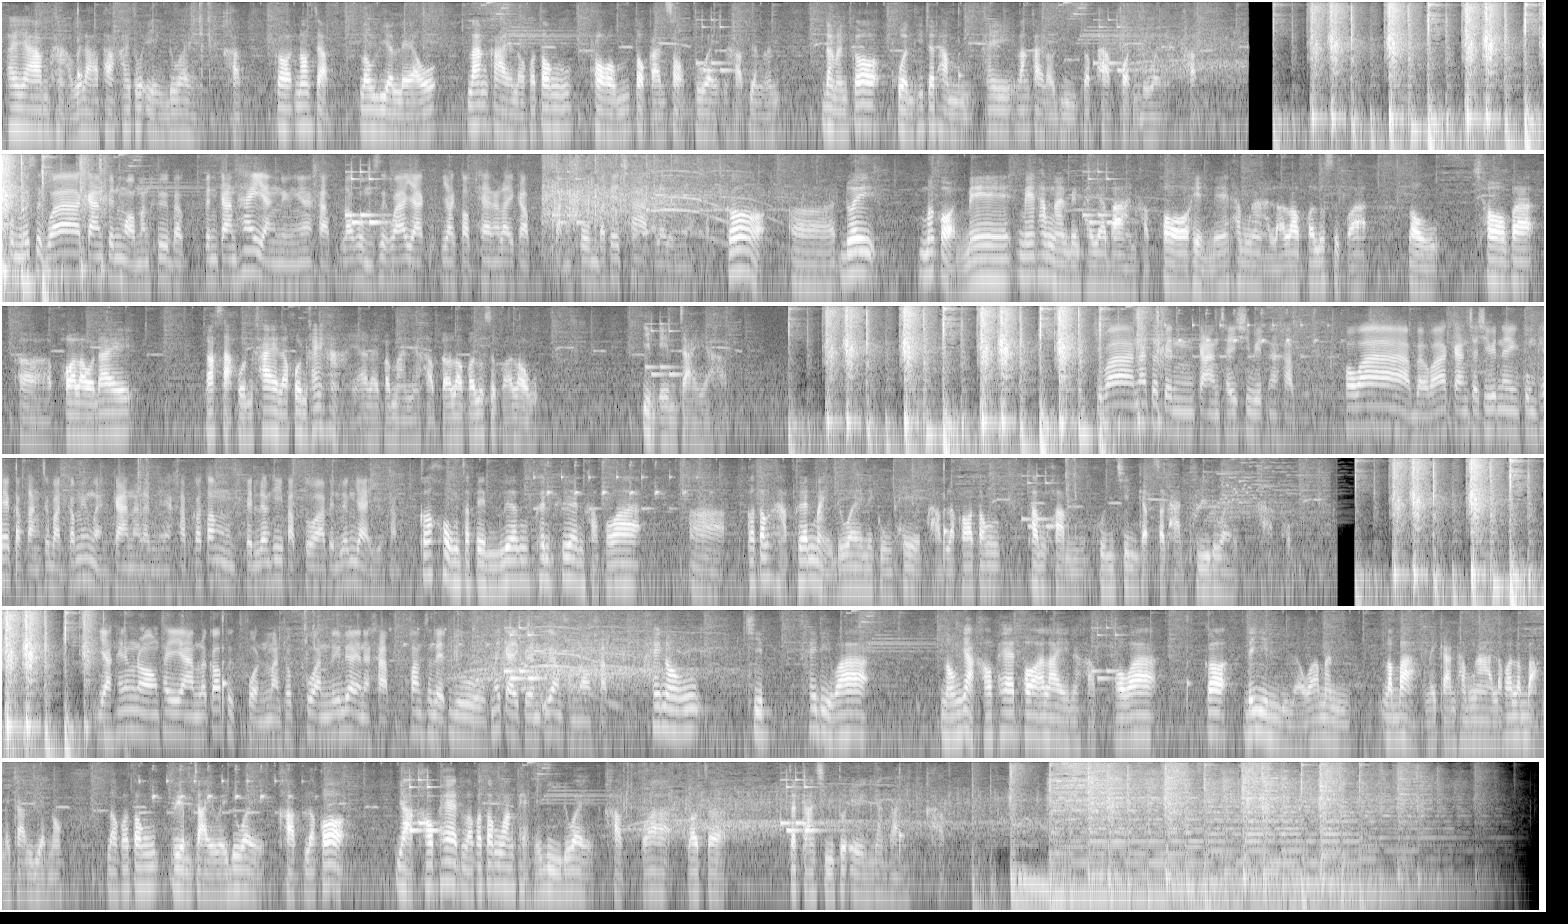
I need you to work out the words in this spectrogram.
พยายามหาเวลาพักให้ตัวเองด้วยครับ ก็นอกจากเราเรียนแล้วร่างกายเราก็ต้องพร้อมต่อการสอบด้วยนะครับอย่างนั้น ดังนั้นก็ควรที่จะทำให้ร่างกายเราดีก็พักผ่อนด้วยครับ รู้สึกว่าการเป็นหมอมันคือแบบเป็นการให้อย่างหนึ่งนะครับแล้วผมรู้สึกว่าอยากอยากตอบแทนอะไรกับสังคมประเทศชาติอะไรแบบนี้ครับก็เอ่อด้วยเมื่อก่อนแม่แม่ทำงานเป็นพยาบาลครับ พอเห็นแม่ทำงานแล้วเราก็รู้สึกว่าเราชอบว่าเออพอเราได้รักษาคนไข้แล้วคนไข้หายอะไรประมาณเนี้ยครับ แล้วเราก็รู้สึกว่าเราอิ่มเอมใจอะครับคิดว่าน่าจะเป็นการใช้ชีวิตนะครับ เพราะว่าแบบว่าการใช้ชีวิตในกรุงเทพกับต่างจังหวัดก็ไม่เหมือนกันอะไรแบบนี้ครับก็ต้องเป็นเรื่องที่ปรับตัวเป็นเรื่องใหญ่อยู่ครับ ก็คงจะเป็นเรื่องเพื่อนๆครับเพราะว่าอ่าก็ต้องหาเพื่อนใหม่ด้วยในกรุงเทพครับ แล้วก็ต้องทำความคุ้นชินกับสถานที่ด้วยครับผม อยากให้น้องๆพยายามแล้วก็ฝึกฝนหมั่นทบทวนเรื่อยๆนะครับความสำเร็จอยู่ไม่ไกลเกินเอื้อมของน้องครับ ให้น้องคิดให้ดีว่าน้องอยากเข้าแพทย์เพราะอะไรนะครับ เพราะว่า ก็ได้ยินอยู่แล้วว่ามันลำบากในการทำงานแล้วก็ลำบากในการเรียนเนาะเราก็ต้องเตรียมใจไว้ด้วยครับ แล้วก็อยากเข้าแพทย์เราก็ต้องวางแผนให้ดีด้วยครับ ว่าเราจะจัดการชีวิตตัวเองอย่างไร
